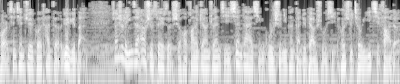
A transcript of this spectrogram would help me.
或者《千千阙歌》它的粤语版。张智霖在二十岁的时候发的这张专辑《现代爱情故事》，你可能感觉比较熟悉，和许秋怡一起发的。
